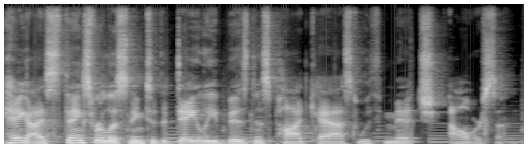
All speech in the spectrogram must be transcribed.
Hey guys, thanks for listening to the Daily Business Podcast with Mitch Alverson.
